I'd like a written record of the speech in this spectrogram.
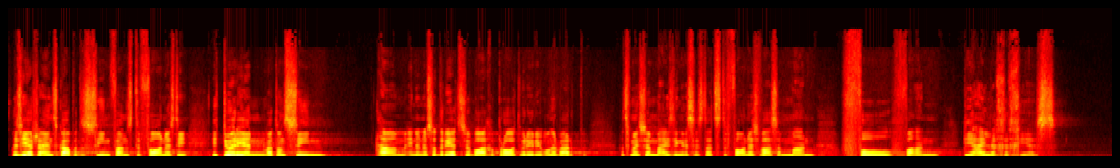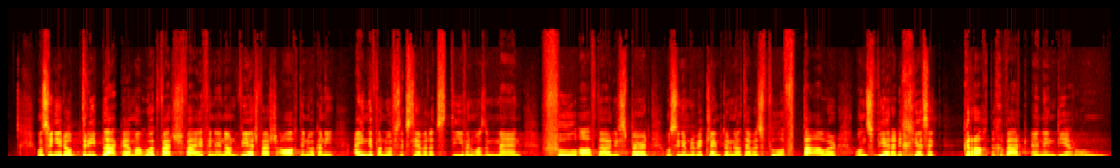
Dis die eerste eienskap wat ons sien van Stefanus, die die Torian wat ons sien. Um en ons het reeds so baie gepraat oor hierdie onderwerp wat vir my so amazing is is dat Stefanus was 'n man vol van die Heilige Gees. Ons sien hier op drie plekke, maar ook vers 5 en en dan weer vers 8 en ook aan die einde van hoofstuk 7 dat Stephen was a man full of the Holy Spirit. Ons sien hom beklemd dat hy was full of power. Ons weet dat die Gees het kragtige werk in en deur hom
